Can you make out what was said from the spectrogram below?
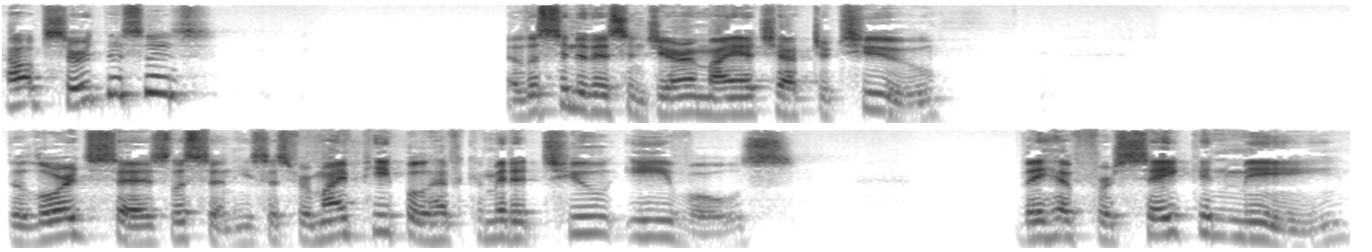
How absurd this is? Now, listen to this in Jeremiah chapter 2. The Lord says, Listen, He says, For my people have committed two evils. They have forsaken me,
